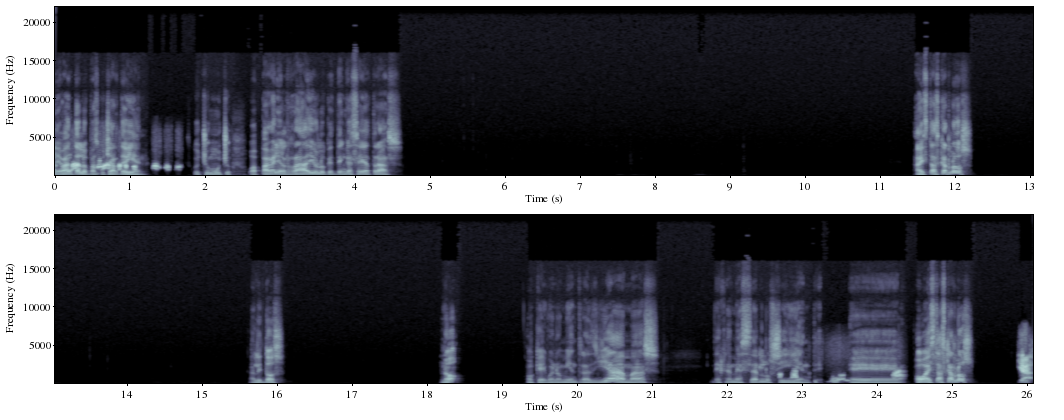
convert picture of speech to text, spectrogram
levántalo para escucharte bien. Escucho mucho. O apágale el radio, lo que tengas ahí atrás. Ahí estás, Carlos. Carlitos. No. Ok, bueno, mientras llamas, déjame hacer lo siguiente. Eh, oh, ahí estás, Carlos. Ya,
